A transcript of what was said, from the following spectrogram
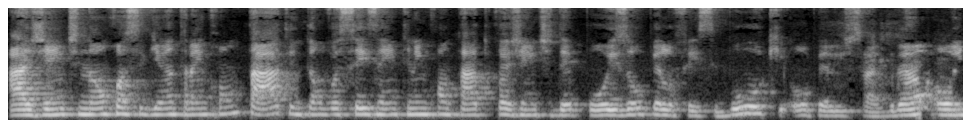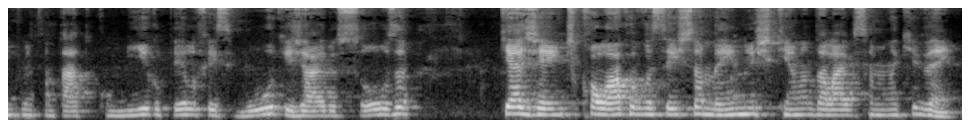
a gente não conseguiu entrar em contato, então vocês entrem em contato com a gente depois, ou pelo Facebook, ou pelo Instagram, ou entrem em contato comigo pelo Facebook, Jairo Souza, que a gente coloca vocês também no esquema da live semana que vem.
